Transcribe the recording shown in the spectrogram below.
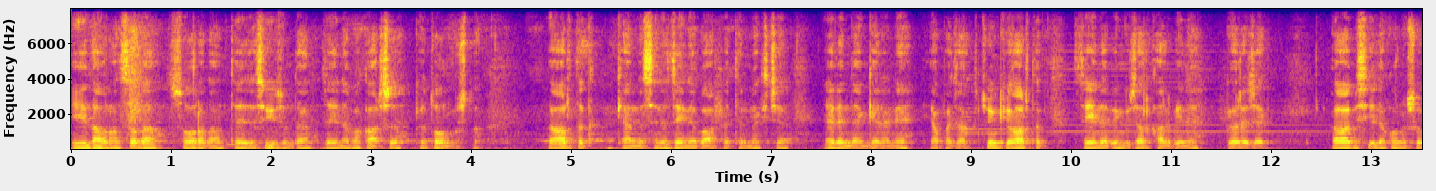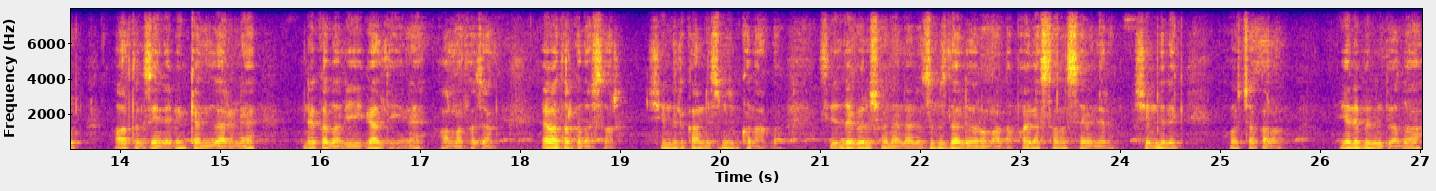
iyi davransa da sonradan teyzesi yüzünden Zeynep'e karşı kötü olmuştu. Ve artık kendisini Zeynep'e affettirmek için elinden geleni yapacak. Çünkü artık Zeynep'in güzel kalbini görecek. Ve abisiyle konuşup artık Zeynep'in kendilerine ne kadar iyi geldiğini anlatacak. Evet arkadaşlar, şimdilik analizimiz bu kadardı. Siz de görüş önerilerinizi bizlerle yorumlarda paylaşsanız sevinirim. Şimdilik hoşça kalın. Yeni bir videoda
